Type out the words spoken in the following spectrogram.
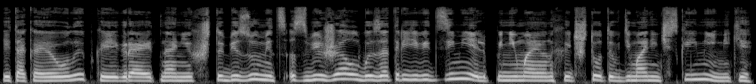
и такая улыбка играет на них, что безумец сбежал бы за три девять земель, понимая он хоть что-то в демонической мимике.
